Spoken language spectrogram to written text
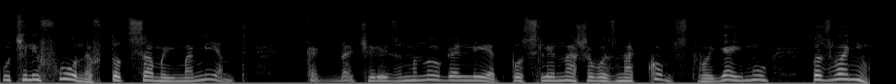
у телефона в тот самый момент, когда через много лет после нашего знакомства я ему позвоню?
